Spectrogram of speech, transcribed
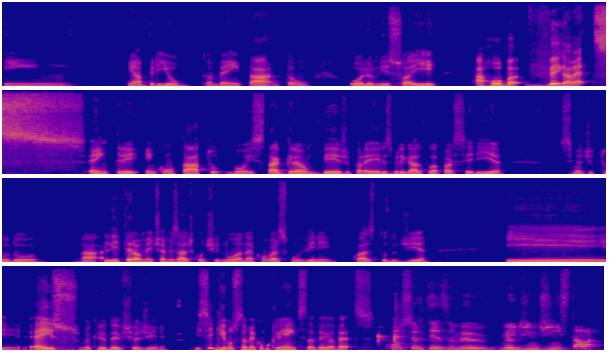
em, em abril também, tá? Então, olho nisso aí. Arroba VegaBets. Entre em contato no Instagram. Beijo para eles, obrigado pela parceria acima de tudo, a, literalmente a amizade continua, né? Converso com o Vini quase todo dia. E é isso, meu querido David Chiodini. E seguimos também como clientes da Vega Bets. Com certeza, meu, meu din-din está lá.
